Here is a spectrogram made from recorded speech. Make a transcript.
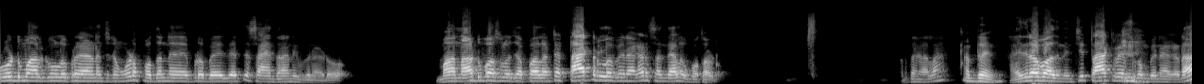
రోడ్డు మార్గంలో ప్రయాణించడం కూడా పొద్దున్నే ఎప్పుడో బయలుదేరితే సాయంత్రానికి పోయినాడు. మా నాటు భాషలో చెప్పాలంటే ట్రాక్టర్లో పోయినా కూడా సంధ్యాలకు పోతాడు. అర్థం కాలా? అర్థమైంది. హైదరాబాద్ నుంచి ట్రాక్టర్ వేసుకొని పోయినా కూడా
